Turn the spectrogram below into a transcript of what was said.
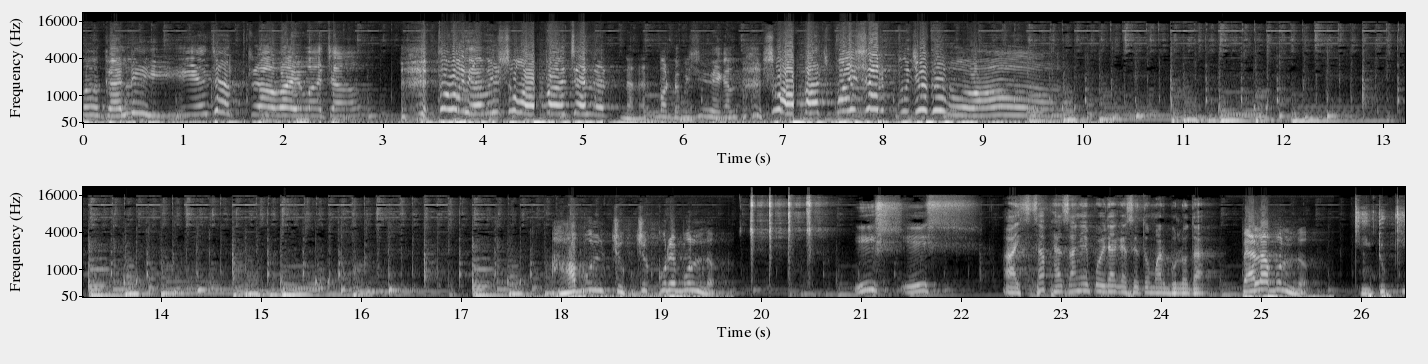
মা কালী এ যাত্রা আমায় বাঁচাও। তোমার আমি সোয়া পাঁচ না না বড্ড বেশি হয়ে গেল। সোয়া পাঁচ পয়সার পুজো দেবো হাবুল চুকচুক করে বলল ইস ইস আইসা ফ্যাসাঙে পইরা গেছে তোমার ভুলোদা। পেলা বলল কিন্তু কি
